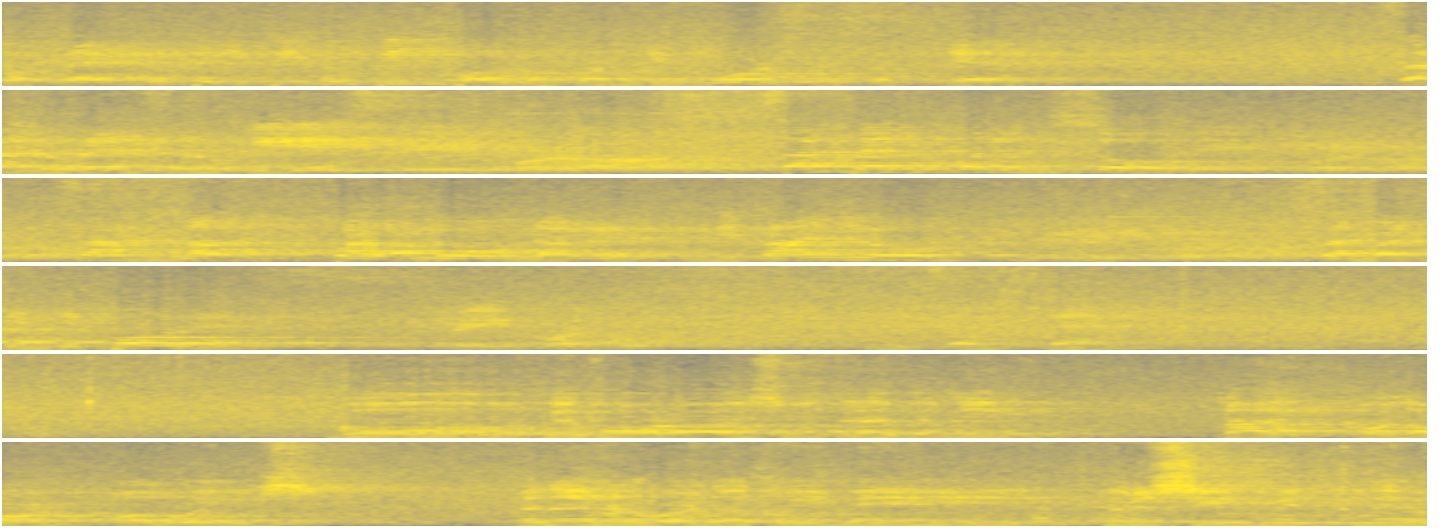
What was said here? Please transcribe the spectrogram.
protect the Filipino people from the forces of death. San Lorenzo Ruiz, San Pedro Calungsod, San Na- Pablo na Ermitaño, San Martin de Porres, Pray for us. please all stand. Go before us with heavenly light, O Lord, always and everywhere that we may perceive with clear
